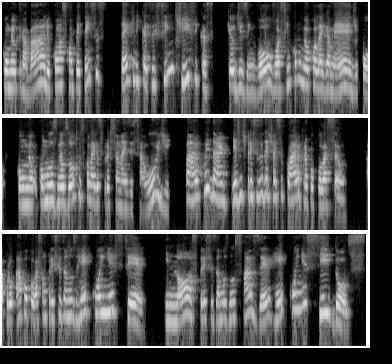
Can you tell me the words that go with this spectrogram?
com o meu trabalho, com as competências técnicas e científicas que eu desenvolvo, assim como meu colega médico, como, meu, como os meus outros colegas profissionais de saúde, para cuidar. E a gente precisa deixar isso claro para a população. A, a população precisa nos reconhecer e nós precisamos nos fazer reconhecidos.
